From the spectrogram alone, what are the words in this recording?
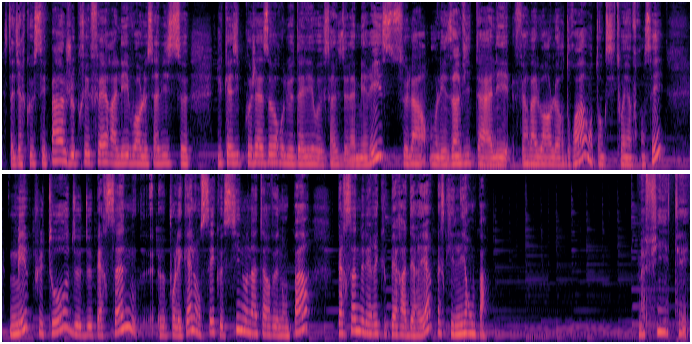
C'est-à-dire que c'est pas je préfère aller voir le service du Casip Cojazor au lieu d'aller au service de la mairie. Cela, on les invite à aller faire valoir leurs droits en tant que citoyens français, mais plutôt de, de personnes euh, pour lesquelles on sait que si nous n'intervenons pas, personne ne les récupérera derrière parce qu'ils n'iront pas. Ma fille était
